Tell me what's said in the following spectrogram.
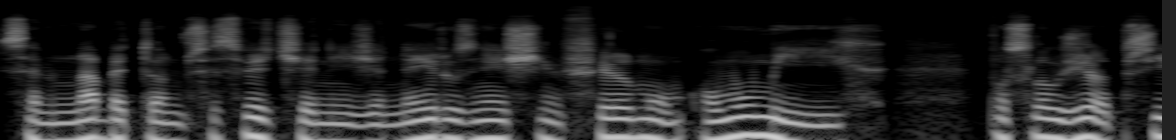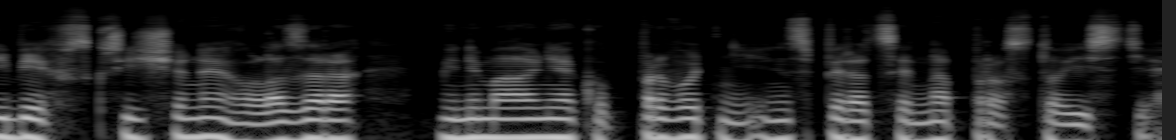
Jsem na beton přesvědčený, že nejrůznějším filmům o mumích posloužil příběh vzkříšeného Lazara minimálně jako prvotní inspirace naprosto jistě.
